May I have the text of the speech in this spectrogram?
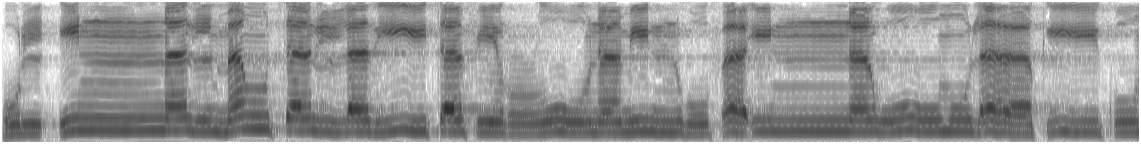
قل إن الموت الذي تفرون منه فإنه ملاقيكم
